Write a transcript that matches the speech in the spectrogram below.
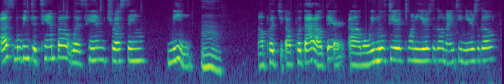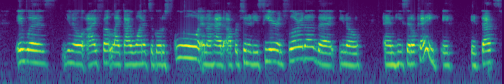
us moving to Tampa was him trusting me. Mm. I'll put I'll put that out there. Uh, when we moved here 20 years ago, 19 years ago, it was you know, I felt like I wanted to go to school and I had opportunities here in Florida that, you know, and he said, okay, if, if that's,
